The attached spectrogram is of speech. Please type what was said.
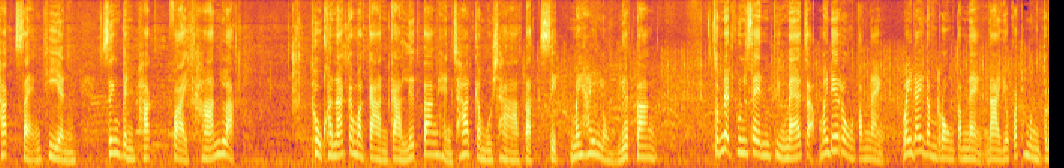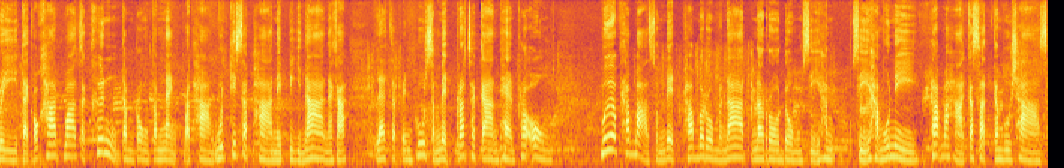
พักแสงเทียน ซึ่งเป็นพักฝ่ายค้านหลัก ถูกคณะกรรมการการเลือกตั้งแห่งชาติกัมพูชาตัดสิทธิ์ไม่ให้ลงเลือกตั้ง สมเด็จคุณเซนถึงแม้จะไม่ได้ลงตำแหน่ง ไม่ได้ดำรงตำแหน่งนายกรัฐมนตรี แต่ก็คาดว่าจะขึ้นดำรงตำแหน่งประธานวุฒิสภาในปีหน้านะคะ และจะเป็นผู้สำเร็จราชการแทนพระองค์ เมื่อพระบาทสมเด็จพระบรมนาถนโรดมศรีหำศรีหมุนี พระมหากษัตริย์กัมพูชาเส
